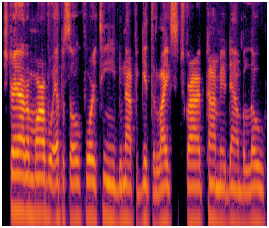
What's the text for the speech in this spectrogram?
Straight out of Marvel episode 14. Do not forget to like, subscribe, comment down below.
